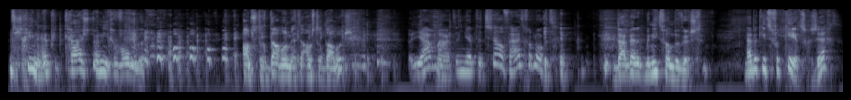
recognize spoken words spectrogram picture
Misschien heb je het kruis nog niet gevonden. Amsterdammer met de Amsterdammers. Ja, Maarten, je hebt het zelf uitgelokt. Daar ben ik me niet van bewust. Heb ik iets verkeerds gezegd?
